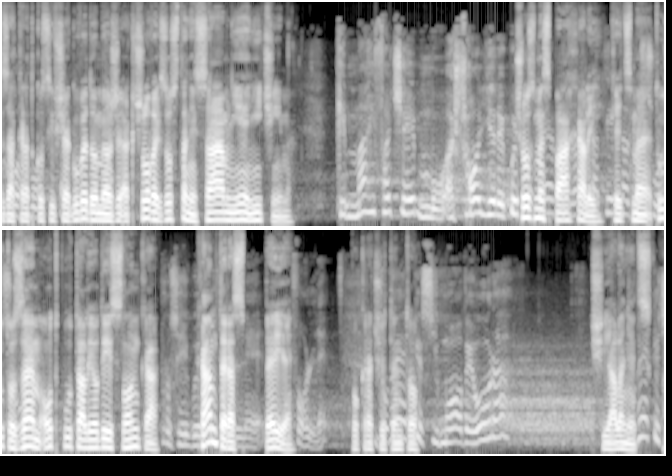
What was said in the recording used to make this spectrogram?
Zakrátko si však uvedomil, že ak človek zostane sám, nie je ničím. Čo sme spáchali, keď sme túto zem odpútali od jej slnka? Kam teraz peje? Pokračuje tento šialenec. A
